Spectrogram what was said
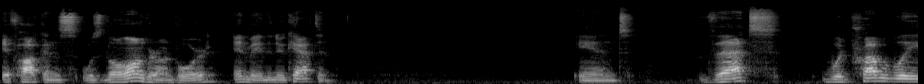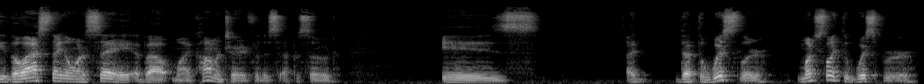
if Hawkins was no longer on board and made the new captain. And that would probably the last thing I want to say about my commentary for this episode is I, that the Whistler, much like the Whisperer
